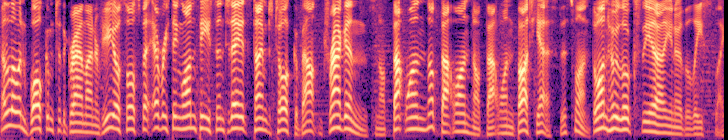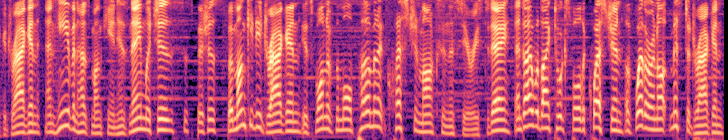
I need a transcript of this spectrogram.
Hello and welcome to the Grand Line Review, your source for everything One Piece, and today it's time to talk about dragons. Not that one, not that one, not that one, but yes, this one. The one who looks the, uh, you know, the least like a dragon, and he even has Monkey in his name, which is suspicious. But Monkey D. Dragon is one of the more permanent question marks in this series today, and I would like to explore the question of whether or not Mr. Dragon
